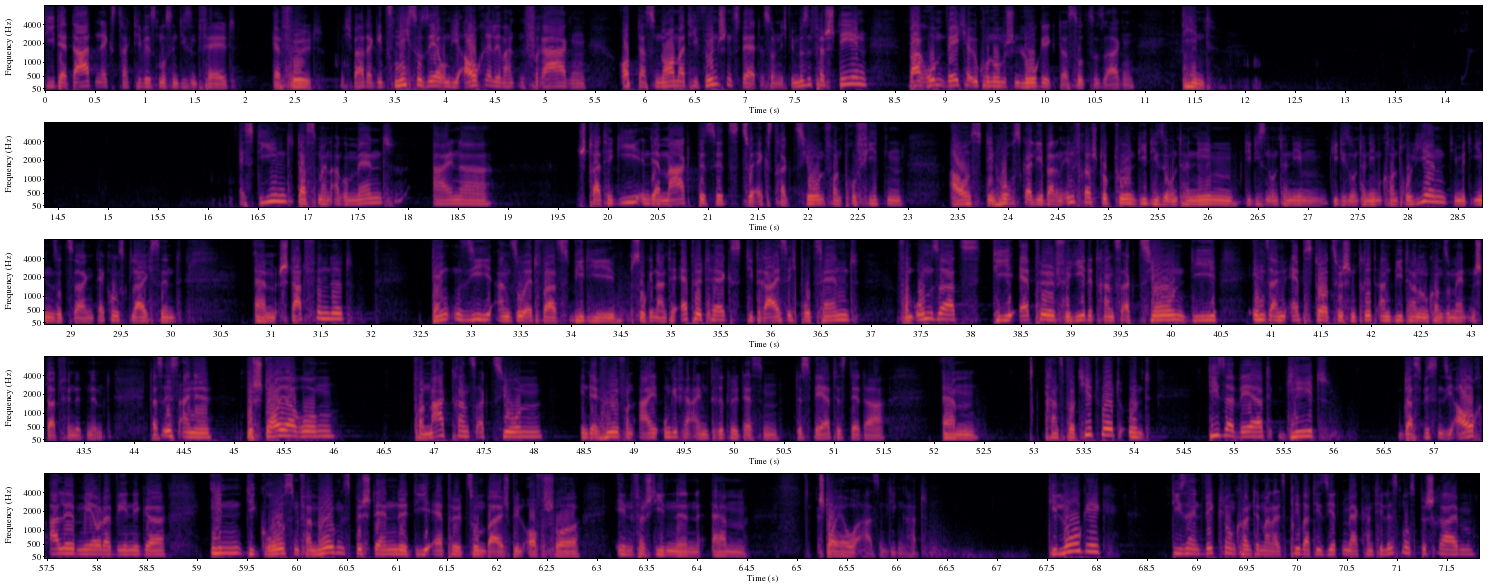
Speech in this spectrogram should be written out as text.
die der Datenextraktivismus in diesem Feld erfüllt. Nicht wahr? Da geht es nicht so sehr um die auch relevanten Fragen, ob das normativ wünschenswert ist oder nicht. Wir müssen verstehen, warum, welcher ökonomischen Logik das sozusagen dient. Es dient, dass mein Argument einer Strategie in der Marktbesitz zur Extraktion von Profiten aus den hochskalierbaren Infrastrukturen, die diese Unternehmen, die diesen Unternehmen, die diese Unternehmen kontrollieren, die mit ihnen sozusagen deckungsgleich sind, ähm, stattfindet. Denken Sie an so etwas wie die sogenannte Apple Tax, die 30 Prozent vom Umsatz, die Apple für jede Transaktion, die in seinem App Store zwischen Drittanbietern und Konsumenten stattfindet, nimmt. Das ist eine Besteuerung von Markttransaktionen in der Höhe von ein, ungefähr einem Drittel dessen, des Wertes, der da ähm, transportiert wird. Und dieser Wert geht, das wissen Sie auch alle mehr oder weniger, in die großen Vermögensbestände, die Apple zum Beispiel offshore in verschiedenen ähm, Steueroasen liegen hat. Die Logik dieser Entwicklung könnte man als privatisierten Merkantilismus beschreiben,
